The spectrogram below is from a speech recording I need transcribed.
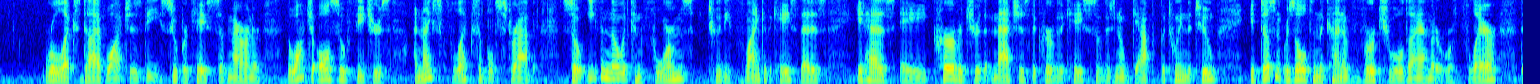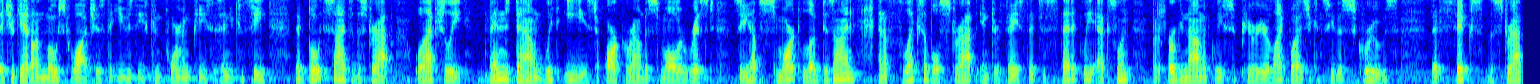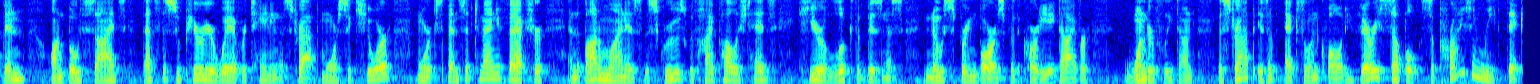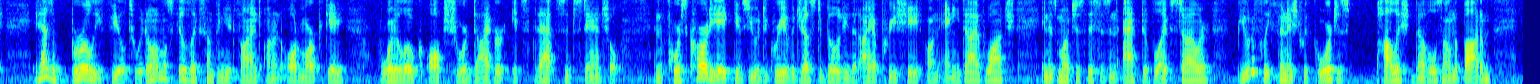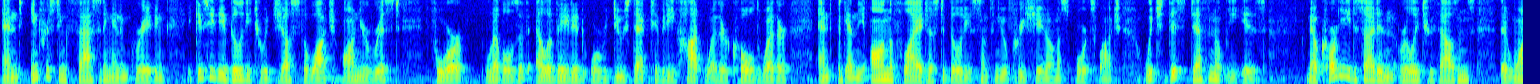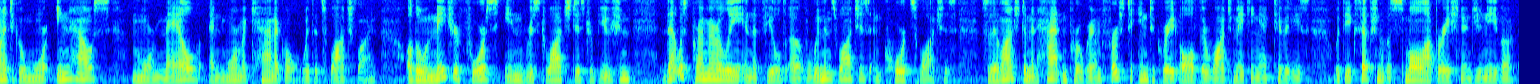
Rolex dive watches, the Super Supercase Submariner. The watch also features a nice flexible strap. So even though it conforms to the flank of the case, that is, it has a curvature that matches the curve of the case so there's no gap between the two. It doesn't result in the kind of virtual diameter or flare that you get on most watches that use these conforming pieces. And you can see that both sides of the strap will actually bend down with ease to arc around a smaller wrist. So you have a smart lug design and a flexible strap interface that's aesthetically excellent but ergonomically superior. Likewise, you can see the screws that fix the strap in on both sides. That's the superior way of retaining a strap. More secure, more expensive to manufacture, and the bottom line is the screws with high polished heads here look the business. No spring bars for the Cartier diver. Wonderfully done. The strap is of excellent quality, very supple, surprisingly thick. It has a burly feel to it. It almost feels like something you'd find on an Audemars Piguet Royal Oak offshore diver. It's that substantial. And of course, Cartier gives you a degree of adjustability that I appreciate on any dive watch, in as much as this is an active lifestyler, beautifully finished with gorgeous polished bevels on the bottom and interesting faceting and engraving. It gives you the ability to adjust the watch on your wrist for levels of elevated or reduced activity, hot weather, cold weather, and again, the on-the-fly adjustability is something you appreciate on a sports watch, which this definitely is. Now, Cartier decided in the early 2000s that it wanted to go more in-house, more male, and more mechanical with its watch line. Although a major force in wristwatch distribution, that was primarily in the field of women's watches and quartz watches. So they launched a Manhattan program first to integrate all of their watchmaking activities, with the exception of a small operation in Geneva.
